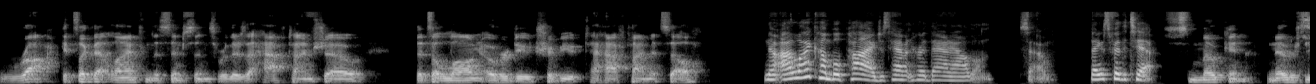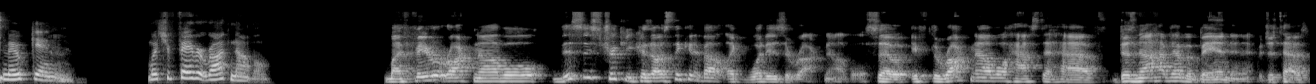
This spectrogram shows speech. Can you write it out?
rock? It's like that line from The Simpsons where there's a halftime show that's a long overdue tribute to halftime itself. Now, I like Humble Pie, just haven't heard that album. So thanks for the tip. Smoking, no Smoking. What's your favorite rock novel? My favorite rock novel. This is tricky because I was thinking about like what is a rock novel. So if the rock novel has to have does not have to have a band in it, but just has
